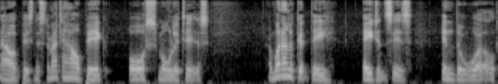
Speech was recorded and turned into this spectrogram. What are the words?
our business, no matter how big or small it is. And when I look at the agencies in the world,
